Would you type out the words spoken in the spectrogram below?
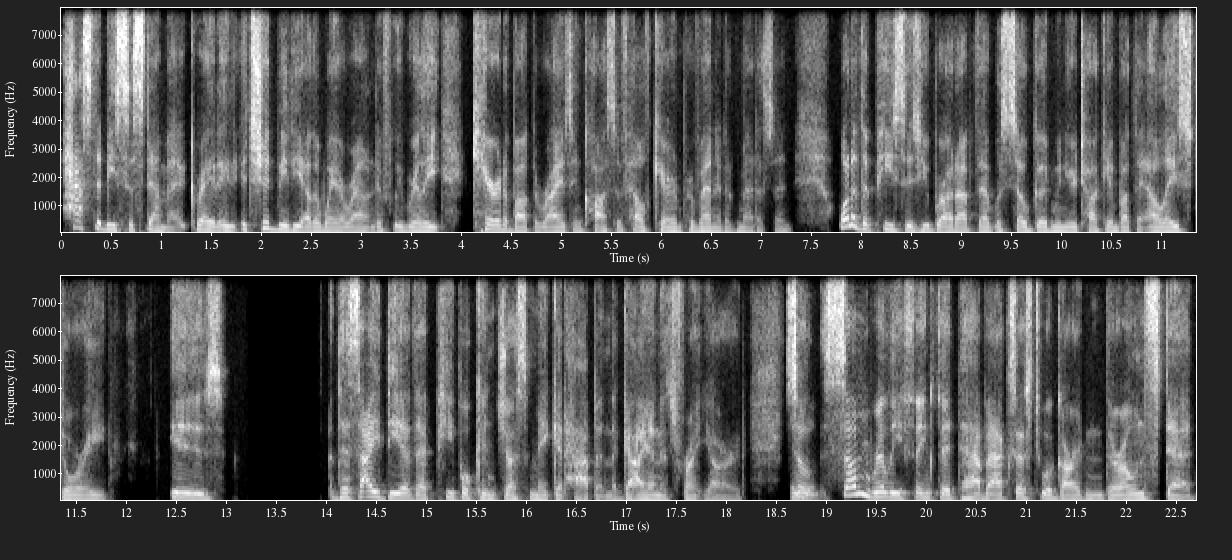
has to be systemic, right? It, it, should be the other way around if we really cared about the rising costs of healthcare and preventative medicine. One of the pieces you brought up that was so good when you're talking about the LA story is this idea that people can just make it happen, the guy in his front yard. So mm-hmm. some really think that to have access to a garden, their own stead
